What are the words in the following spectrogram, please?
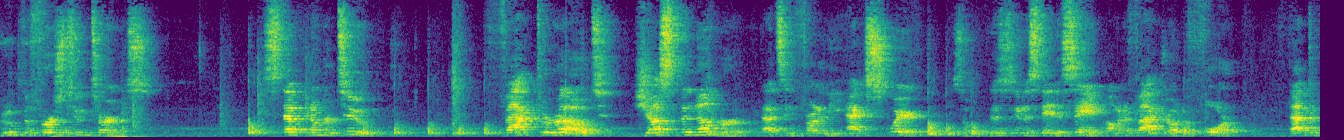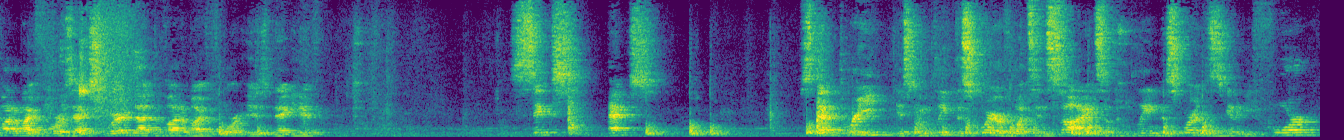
group the first two terms. Step number two, factor out just the number that's in front of the x squared. So this is going to stay the same. I'm going to factor out a 4. That divided by 4 is x squared. That divided by 4 is negative 6x Step three is complete the square of what's inside. So completing the square, this is going to be 4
